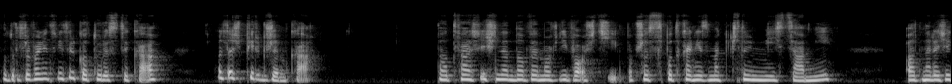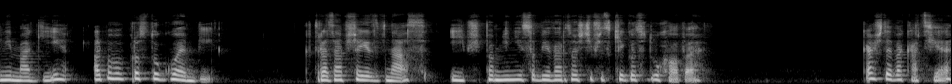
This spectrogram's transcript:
Podróżowanie to nie tylko turystyka, ale też pielgrzymka. To otwarcie się na nowe możliwości poprzez spotkanie z magicznymi miejscami, odnalezienie magii albo po prostu głębi, która zawsze jest w nas i przypomnienie sobie wartości wszystkiego, co duchowe. Każde wakacje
